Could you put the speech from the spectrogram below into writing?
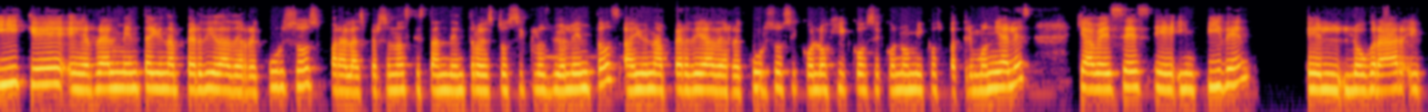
y que eh, realmente hay una pérdida de recursos para las personas que están dentro de estos ciclos violentos, hay una pérdida de recursos psicológicos, económicos, patrimoniales, que a veces eh, impiden el lograr eh,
